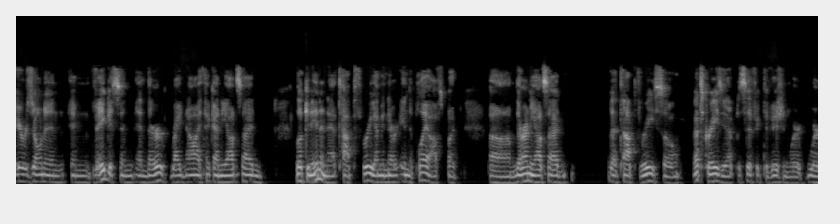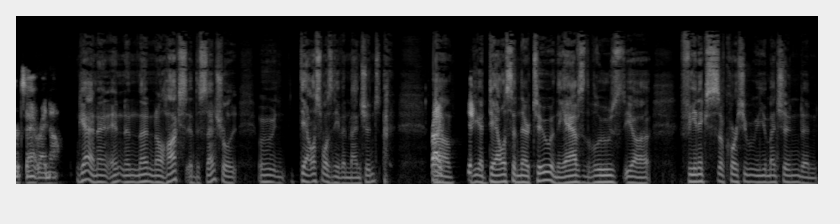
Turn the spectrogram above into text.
Arizona and, and Vegas, and and they're right now I think on the outside looking in in that top three. I mean, they're in the playoffs, but um, they're on the outside that top three. So that's crazy that Pacific Division where where it's at right now. Yeah, and and, and then the Hawks in the Central, I mean, Dallas wasn't even mentioned. Right. Um, Yeah. You got Dallas in there too, and the Avs, the Blues, the uh, Phoenix, of course, you you mentioned, and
